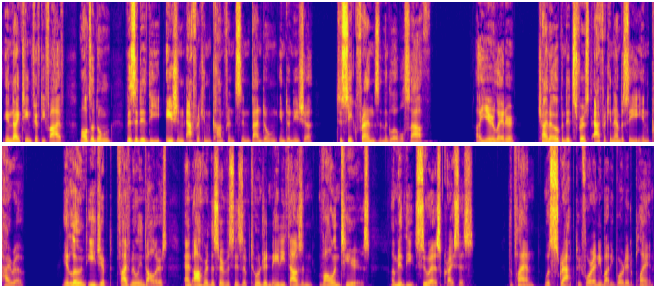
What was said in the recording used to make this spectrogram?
In 1955, Mao Zedong visited the Asian African Conference in Bandung, Indonesia, to seek friends in the global south. A year later, China opened its first African embassy in Cairo. It loaned Egypt $5 million and offered the services of 280,000 volunteers amid the Suez crisis. The plan was scrapped before anybody boarded a plane.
